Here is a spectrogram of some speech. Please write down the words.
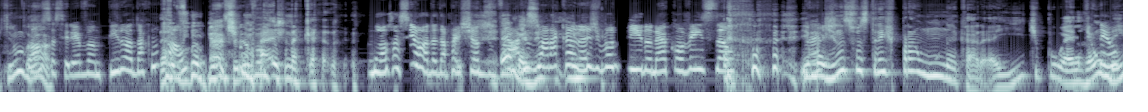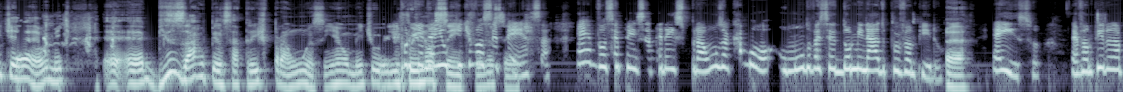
que não dá. Nossa, seria vampiro a dar com é, pau. É, vampiro é, seria demais, né, cara? Nossa senhora, dá pra encher é, vários maracanãs de vampiro, né? A convenção. Imagina né? se fosse 3 pra 1, né, cara? Aí, tipo, é realmente, é, realmente. É, é, bizarro pensar 3 pra 1, assim, realmente ele Porque foi inocente. Daí, o que, que você inocente. pensa? É, você pensa 3 pra 1, acabou. O mundo vai ser dominado por vampiro. É. É isso. É vampiro na,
